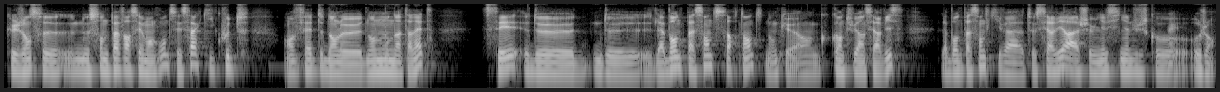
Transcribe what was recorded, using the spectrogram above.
que les gens se, ne se rendent pas forcément compte. C'est ça qui coûte, en fait, dans le, dans le monde d'Internet. C'est de, de, la bande passante sortante. Donc, quand tu as un service, la bande passante qui va te servir à acheminer le signal jusqu'aux gens.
